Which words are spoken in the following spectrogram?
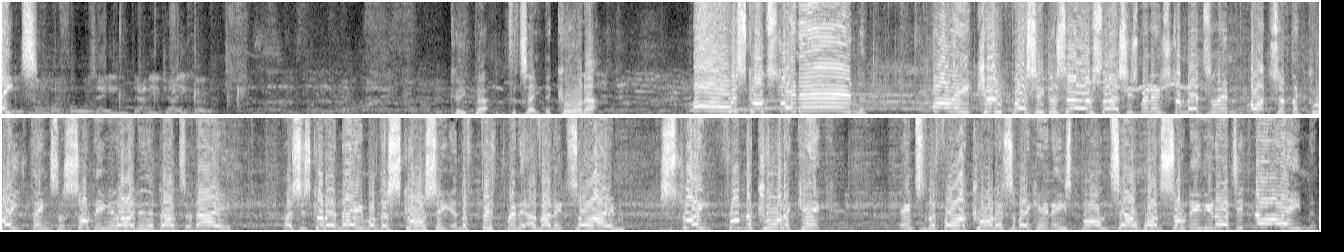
eight. Number 14, Danny Jacob. Cooper to take the corner. Oh, it's gone straight in! Molly Cooper, she deserves that. She's been instrumental in much of the great things that Saltdean United have done today. And she's got her name on the score sheet in the fifth minute of added time. Straight from the corner kick into the far corner to make it Eastbourne Town 1, Saltdean United 9!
